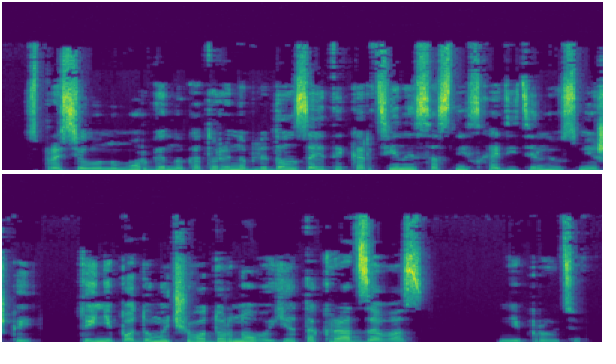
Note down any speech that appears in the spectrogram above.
— спросил он у Моргана, который наблюдал за этой картиной со снисходительной усмешкой. «Ты не подумай чего дурного, я так рад за вас!» «Не против», —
